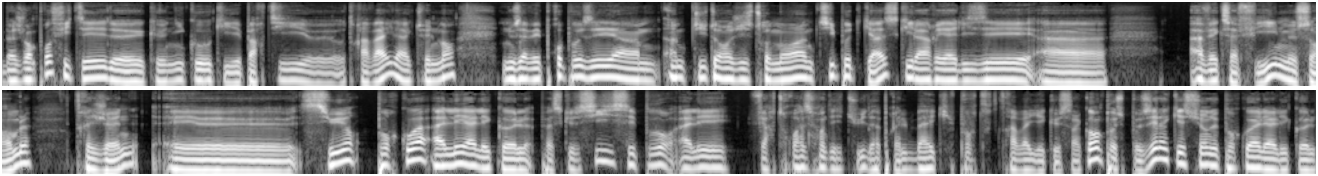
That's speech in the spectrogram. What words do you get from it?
ben, je vais en profiter de, que Nico, qui est parti euh, au travail là actuellement, nous avait proposé un, petit enregistrement, un petit podcast qu'il a réalisé avec sa fille, il me semble, très jeune, et euh, sur pourquoi aller à l'école? Parce que si c'est pour aller faire trois ans d'études après le bac pour travailler que cinq ans, on peut se poser la question de pourquoi aller à l'école.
